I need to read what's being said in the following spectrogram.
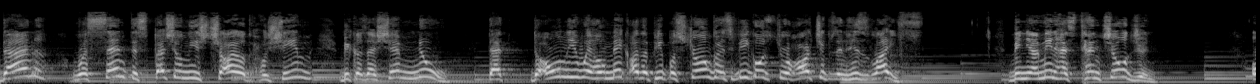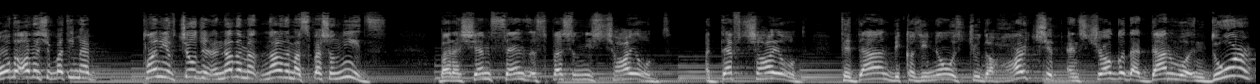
Dan was sent the special needs child, Hushim, because Hashem knew that the only way he'll make other people stronger is if he goes through hardships in his life. Binyamin has 10 children. All the other Shevatim have plenty of children, and none of them have special needs. But Hashem sends a special needs child, a deaf child, to Dan because He knows through the hardship and struggle that Dan will endure,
